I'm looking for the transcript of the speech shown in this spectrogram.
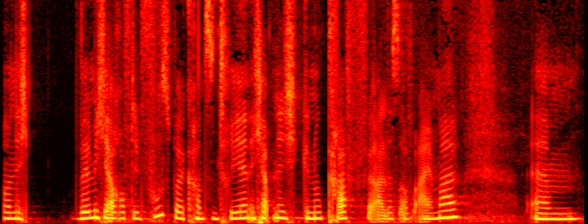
und ich will mich auch auf den Fußball konzentrieren. Ich habe nicht genug Kraft für alles auf einmal. Ähm,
